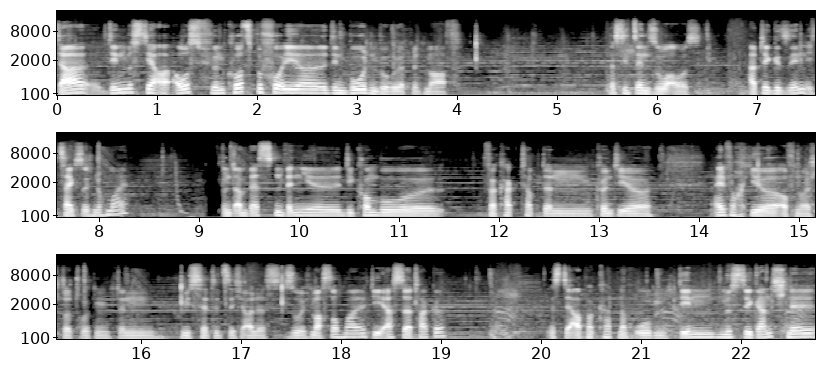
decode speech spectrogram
da, den müsst ihr ausführen, kurz bevor ihr den Boden berührt mit Marv. Das sieht denn so aus. Habt ihr gesehen? Ich zeig's euch nochmal. Und am besten, wenn ihr die Combo verkackt habt, dann könnt ihr Einfach hier auf Neustart drücken, dann resettet sich alles. So, ich mach's nochmal. Die erste Attacke ist der Uppercut nach oben. Den müsst ihr ganz schnell,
